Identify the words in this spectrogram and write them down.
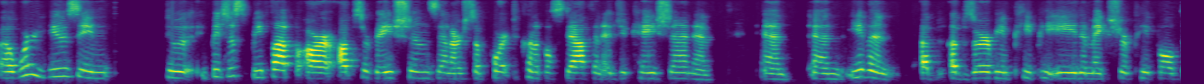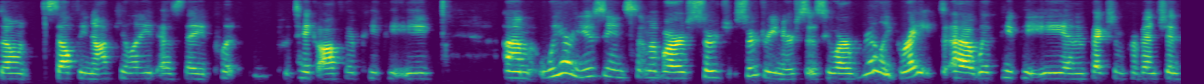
Uh, we're using to just beef up our observations and our support to clinical staff and education and and and even ob observing PPE to make sure people don't self-inoculate as they put take off their PPE. Um, we are using some of our surg surgery nurses who are really great uh, with PPE and infection prevention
